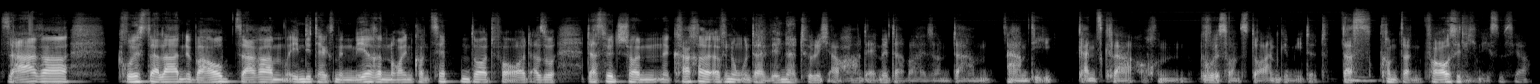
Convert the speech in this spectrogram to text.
Sarah, größter Laden überhaupt. Sarah Inditex mit mehreren neuen Konzepten dort vor Ort. Also das wird schon eine Kracheröffnung und da will natürlich auch H&M mit dabei sein. Und da haben, haben die ganz klar auch einen größeren Store angemietet. Das mhm. kommt dann voraussichtlich nächstes Jahr.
